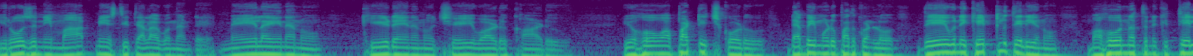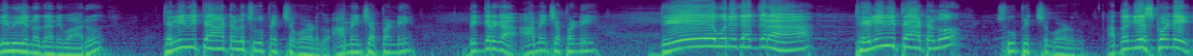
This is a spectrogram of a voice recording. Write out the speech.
ఈరోజు నీ మాత్మీయ స్థితి ఎలాగుందంటే మేలైనను కీడైనను చేయివాడు కాడు. యహోవా పట్టించుకోడు. డెబ్బై మూడు పదకొండులో దేవునికి ఎట్లు తెలియను? మహోన్నతునికి తెలివి ఉన్నదని వారు తెలివితేటలు చూపించకూడదు. ఆమె చెప్పండి? బిగ్గరగా ఆమె చెప్పండి? దేవుని దగ్గర తెలివితేటలు చూపించకూడదు. అర్థం చేసుకోండి.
